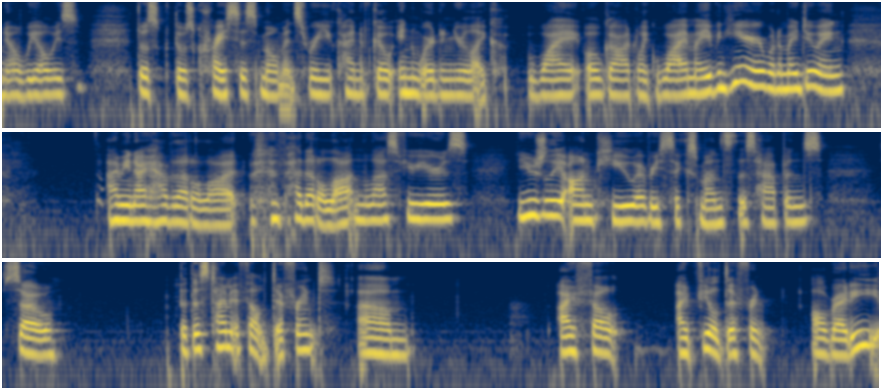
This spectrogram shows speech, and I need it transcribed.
know we always those those crisis moments where you kind of go inward and you're like why oh god like why am i even here? What am i doing? I mean i have that a lot. I've had that a lot in the last few years. Usually on cue every 6 months this happens. So but this time it felt different. Um i felt i feel different already.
